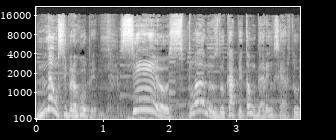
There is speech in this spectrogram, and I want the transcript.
Não se preocupe, se os planos do capitão derem certo,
